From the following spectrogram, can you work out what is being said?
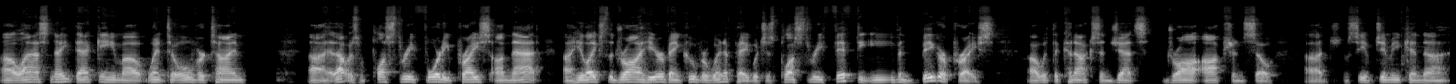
uh, last night. That game uh, went to overtime. Uh, that was a plus 340 price on that. Uh, he likes the draw here, Vancouver, Winnipeg, which is plus 350, even bigger price uh, with the Canucks and Jets draw option. So uh, see if Jimmy can, uh,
